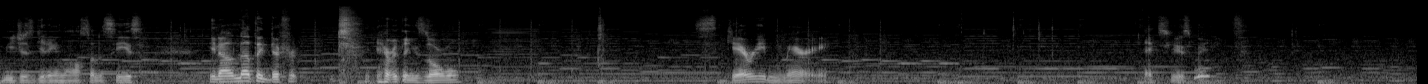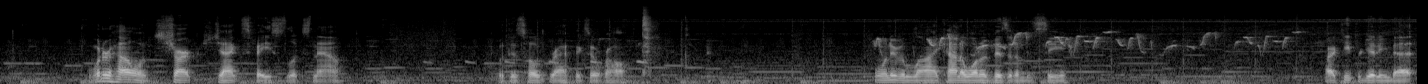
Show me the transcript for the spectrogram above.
Me just getting lost on the seas. You know, nothing different. Everything's normal. Scary Mary. Excuse me? I wonder how sharp Jack's face looks now. With this whole graphics overhaul. I won't even lie, I kinda wanna visit him to see. I keep forgetting that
